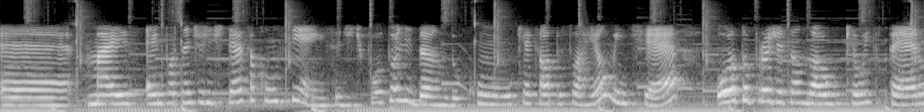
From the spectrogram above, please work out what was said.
É, mas é importante a gente ter essa consciência de, tipo, eu tô lidando com o que aquela pessoa realmente é ou eu tô projetando algo que eu espero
